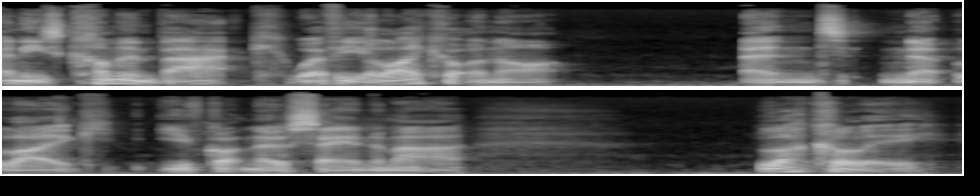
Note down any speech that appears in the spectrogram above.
and he's coming back, whether you like it or not. And no, like you've got no say in the matter. Luckily,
